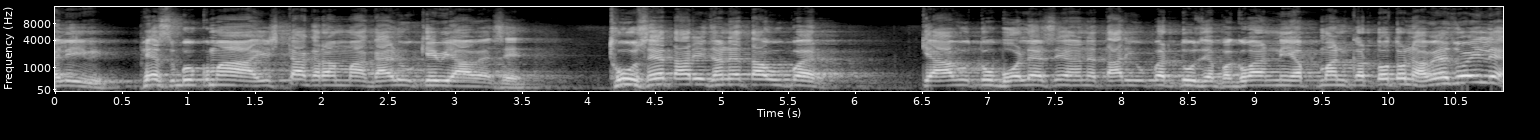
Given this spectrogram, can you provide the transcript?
એલી ફેસબુકમાં, ઇન્સ્ટાગ્રામમાં ગાળું કેવી આવે છે. થું છે તારી જનતા ઉપર કે આવું તું બોલે છે અને તારી ઉપર તું જે ભગવાનની અપમાન કરતો હતો ને, હવે જોઈ લે.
